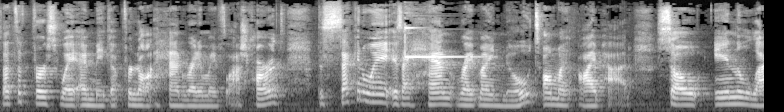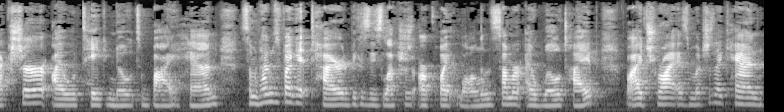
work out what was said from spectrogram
that's the first way I make up for not handwriting my flashcards. The second way is I handwrite my notes on my iPad. So in the lecture, I will take notes by hand. Sometimes if I get tired because these lectures are quite long in the summer, I will type, but I try as much as I can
